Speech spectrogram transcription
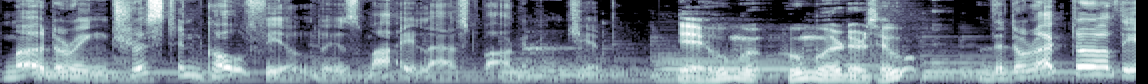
murdering Tristan Coldfield is my last bargaining chip. Yeah, who who murders who? The director of the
